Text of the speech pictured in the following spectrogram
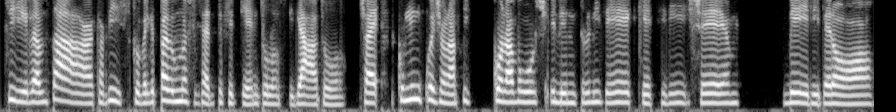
sì, in realtà capisco, perché poi uno si sente effettivamente uno sfigato. Cioè, comunque c'è una piccola voce dentro di te che ti dice, vedi però, uh,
